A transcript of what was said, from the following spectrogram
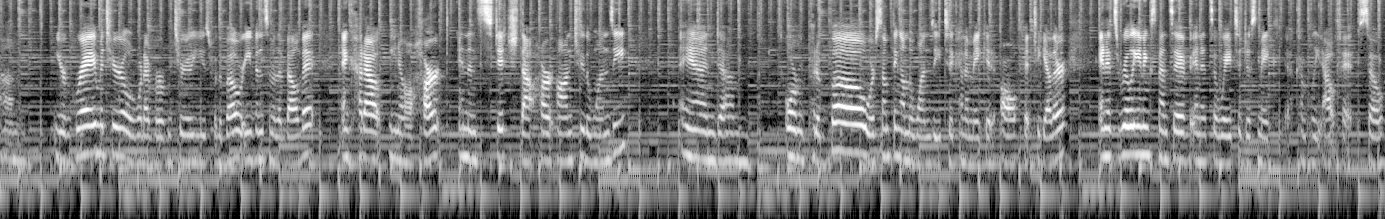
um, your gray material or whatever material you use for the bow or even some of the velvet and cut out you know a heart and then stitch that heart onto the onesie and um, or put a bow or something on the onesie to kind of make it all fit together and it's really inexpensive and it's a way to just make a complete outfit so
